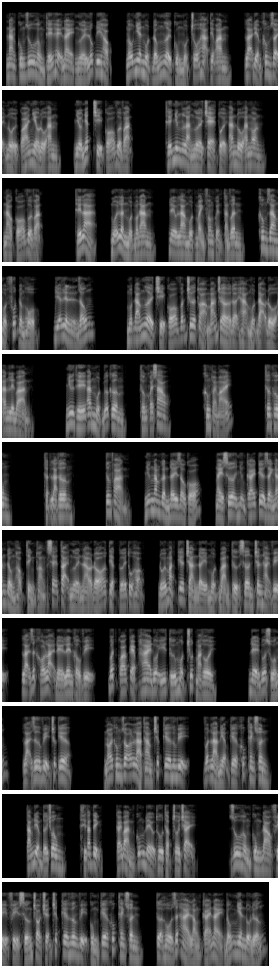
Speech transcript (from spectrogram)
Nàng cùng du hồng thế hệ này người lúc đi học, ngẫu nhiên một đống người cùng một chỗ hạ tiệm ăn, lại điểm không dậy nổi quá nhiều đồ ăn, nhiều nhất chỉ có vừa vặn thế nhưng là người trẻ tuổi ăn đồ ăn ngon, nào có vừa vặn. Thế là, mỗi lần một món ăn, đều là một mảnh phong quyển tàn vân, không ra một phút đồng hồ, đĩa liền liền rỗng. Một đám người chỉ có vẫn chưa thỏa mãn chờ đợi hạ một đạo đồ ăn lên bàn. Như thế ăn một bữa cơm, thống khoái sao? Không thoải mái. Thơm không? Thật là thơm. Tương phản, những năm gần đây giàu có, ngày xưa những cái kia dành ăn đồng học thỉnh thoảng sẽ tại người nào đó tiệc cưới tụ họp, đối mặt kia tràn đầy một bản tử sơn chân hải vị, lại rất khó lại để lên khẩu vị, bất quá kẹp hai đua ý tứ một chút mà thôi. Để đua xuống lại dư vị trước kia. Nói không rõ là tham trước kia hương vị, vẫn là niệm kia khúc thanh xuân. Tám điểm tới chung, thì tan tịnh, cái bản cũng đều thu thập trôi chảy. Du hồng cùng đào phỉ phỉ sướng trò chuyện trước kia hương vị cùng kia khúc thanh xuân, tựa hồ rất hài lòng cái này bỗng nhiên đổ nướng.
